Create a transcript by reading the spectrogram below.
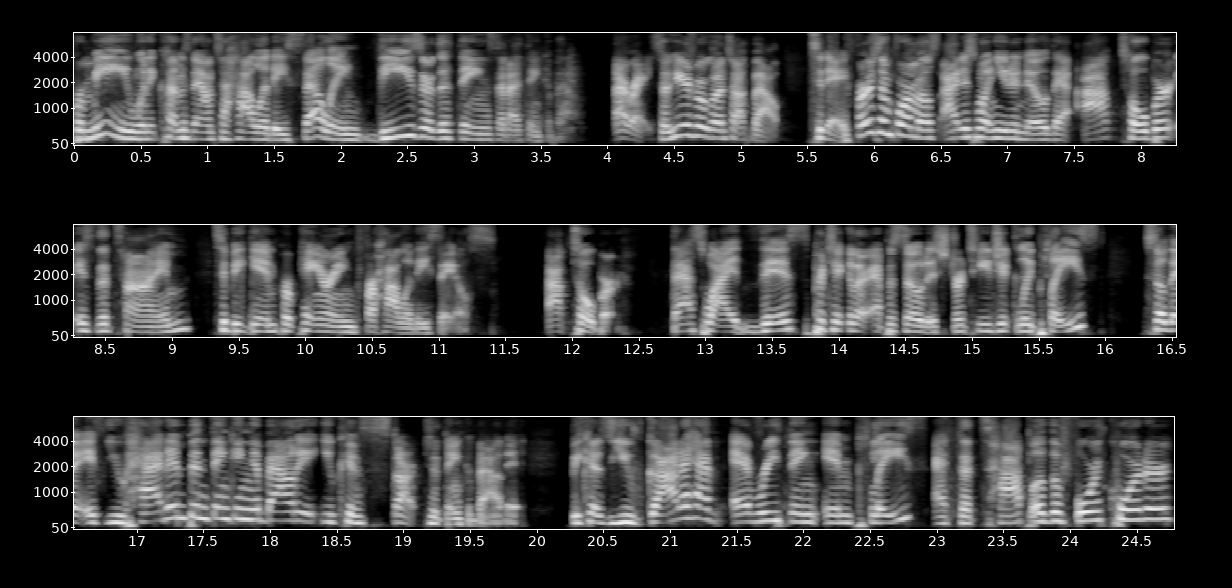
For me, when it comes down to holiday selling, these are the things that I think about. All right, so here's what we're going to talk about today. First and foremost, I just want you to know that October is the time to begin preparing for holiday sales. October. That's why this particular episode is strategically placed so that if you hadn't been thinking about it, you can start to think about it because you've got to have everything in place at the top of the fourth quarter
